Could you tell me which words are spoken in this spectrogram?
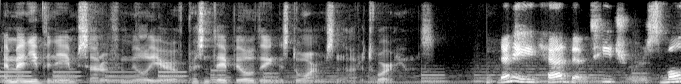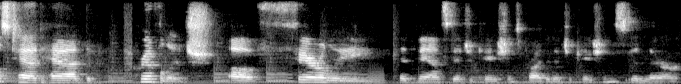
and many of the names sounded familiar of present day buildings, dorms, and auditoriums. Many had been teachers. Most had had the privilege of fairly advanced educations, private educations in their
